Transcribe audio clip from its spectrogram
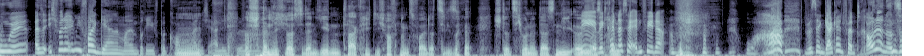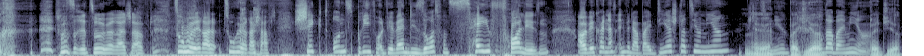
cool. Also ich würde irgendwie voll gerne mal einen Brief bekommen, Mhm. wenn ich ehrlich bin. wahrscheinlich läufst du dann jeden Tag richtig hoffnungsvoll da zu dieser Station und da ist nie irgendwas Nee, wir drin. können das ja entweder. wow, du hast ja gar kein Vertrauen in unsere, unsere Zuhörerschaft. Zuhörer, Zuhörerschaft. Schickt uns Briefe und wir werden die sowas von safe vorlesen. Aber wir können das entweder bei dir stationieren, nee, stationieren bei dir, oder bei mir. bei dir.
